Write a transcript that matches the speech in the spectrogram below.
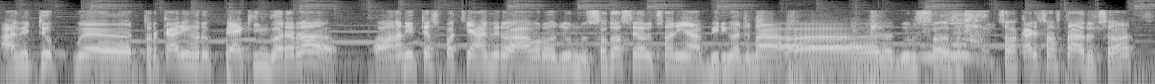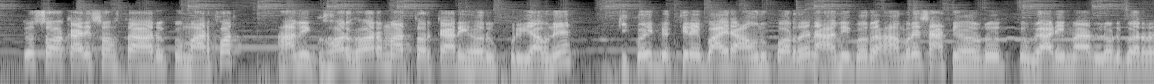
हामी त्यो तरकारीहरू प्याकिङ गरेर अनि त्यसपछि हामीहरू हाम्रो जुन सदस्यहरू छन् यहाँ वीरगन्जमा जुन सहकारी संस्थाहरू छ त्यो सहकारी संस्थाहरूको मार्फत हामी घर घरमा तरकारीहरू पुर्याउने कि कोही व्यक्तिले बाहिर आउनु पर्दैन। हामी बरु हाम्रै साथीहरू त्यो गाडीमा लोड गरेर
